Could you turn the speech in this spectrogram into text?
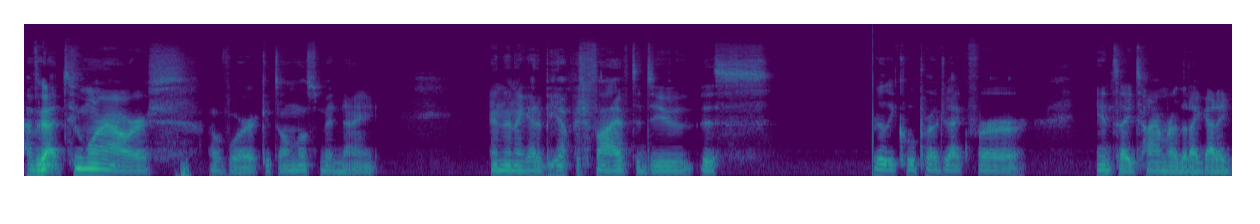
I've got two more hours of work. It's almost midnight. And then I got to be up at five to do this really cool project for Insight Timer that I got to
